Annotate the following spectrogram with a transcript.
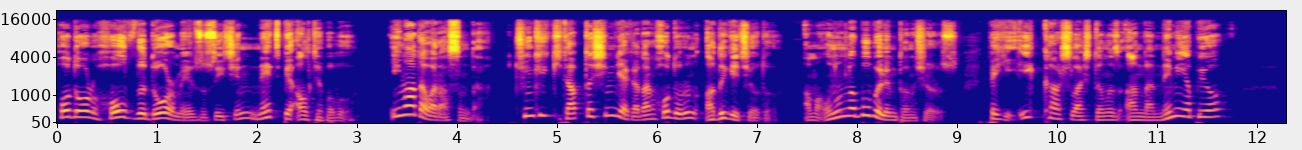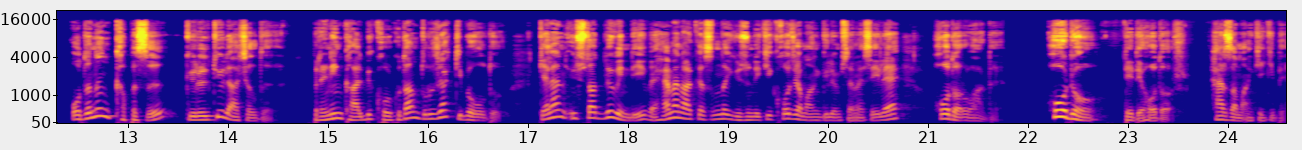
Hodor Hold the Door mevzusu için net bir altyapı bu. İma da var aslında. Çünkü kitapta şimdiye kadar Hodor'un adı geçiyordu. Ama onunla bu bölüm tanışıyoruz. Peki ilk karşılaştığımız anda ne mi yapıyor? Odanın kapısı gürültüyle açıldı. Bren'in kalbi korkudan duracak gibi oldu. Gelen Üstad Lüvindi ve hemen arkasında yüzündeki kocaman gülümsemesiyle Hodor vardı. Hodo dedi Hodor. Her zamanki gibi.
